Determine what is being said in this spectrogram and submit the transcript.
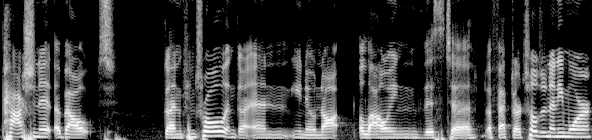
passionate about gun control and and you know not allowing this to affect our children anymore.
